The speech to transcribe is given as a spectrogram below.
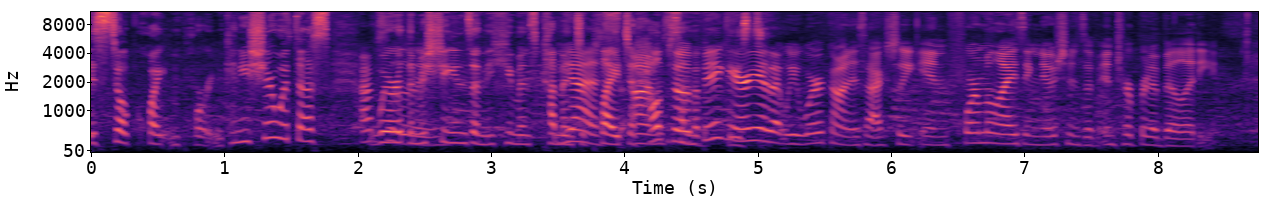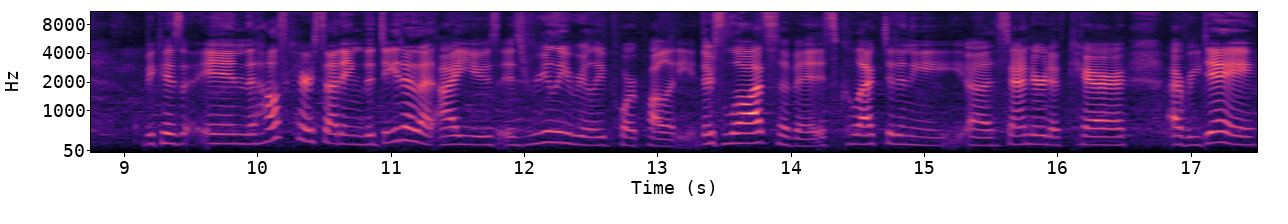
is still quite important. Can you share with us Absolutely. where the machines and the humans come yes, into play to um, help so some a big area that we work on is actually in formalizing notions of interpretability because in the healthcare setting, the data that I use is really, really poor quality. There's lots of it. It's collected in the uh, standard of care every day,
